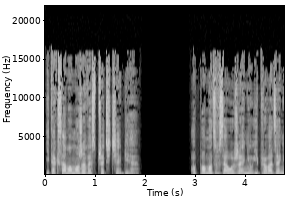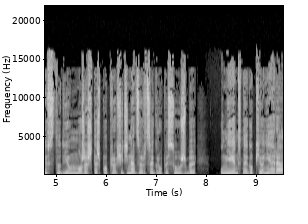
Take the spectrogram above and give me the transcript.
i tak samo może wesprzeć Ciebie. O pomoc w założeniu i prowadzeniu studium możesz też poprosić nadzorcę grupy służby, umiejętnego pioniera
